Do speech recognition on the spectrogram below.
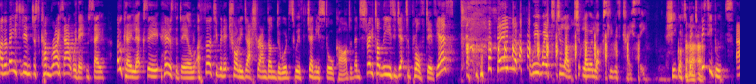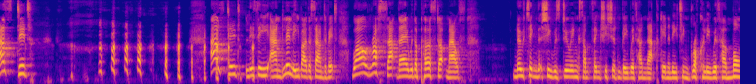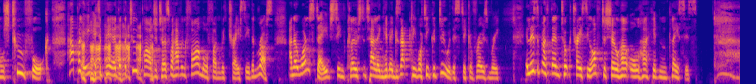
I'm amazed he didn't just come right out with it and say, Okay, Lexi, here's the deal. A 30 minute trolley dash round Underwoods with Jenny store card and then straight on the EasyJet to Plovdiv, yes? then we went to lunch at Lower Loxley with Tracy. She got a bit ah. busy boots, as did as did Lizzie and Lily by the sound of it, while Russ sat there with a pursed up mouth, noting that she was doing something she shouldn't be with her napkin and eating broccoli with her mange tout fork. Happily, it appeared that the two Pargeters were having far more fun with Tracy than Russ, and at one stage seemed close to telling him exactly what he could do with a stick of rosemary. Elizabeth then took Tracy off to show her all her hidden places.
